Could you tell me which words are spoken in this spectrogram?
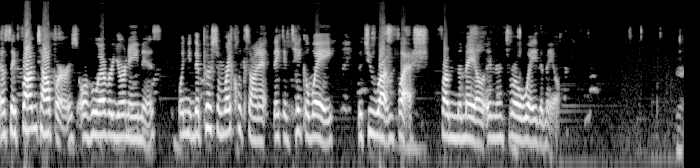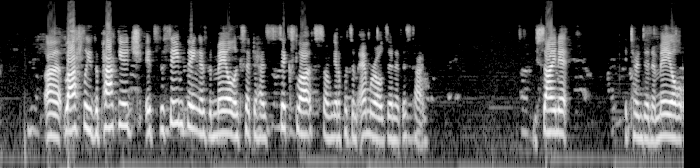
It'll say from Talpers or whoever your name is. When you, the person right clicks on it, they can take away the two rotten flesh from the mail and then throw away the mail. Uh, lastly, the package. It's the same thing as the mail, except it has six slots, so I'm going to put some emeralds in it this time. You sign it. It turns into mail.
